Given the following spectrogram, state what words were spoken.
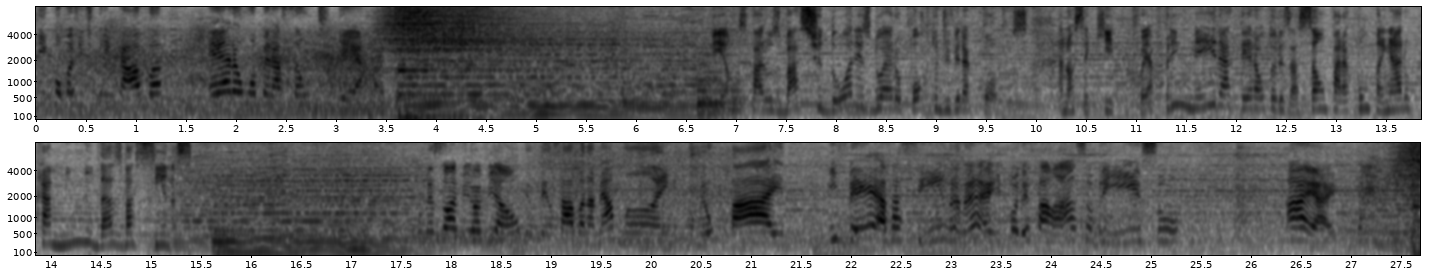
que, como a gente brincava, era uma operação de guerra. Viemos para os bastidores do aeroporto de Viracopos. A nossa equipe foi a primeira a ter autorização para acompanhar o caminho das vacinas. Começou a vir o avião, eu pensava na minha mãe, no meu pai, e ver a vacina, né, e poder falar sobre isso. Ai, ai.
